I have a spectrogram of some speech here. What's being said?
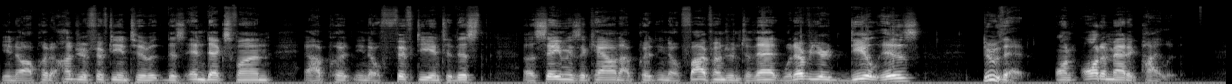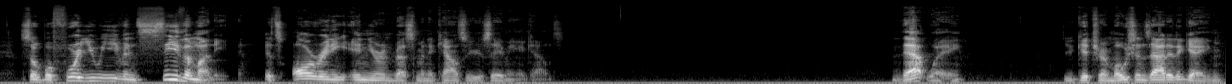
you know, I'll put 150 into this index fund, and I'll put, you know, 50 into this uh, savings account, I put, you know, 500 into that, whatever your deal is, do that on automatic pilot. So before you even see the money, it's already in your investment accounts or your saving accounts. That way, you get your emotions out of the game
